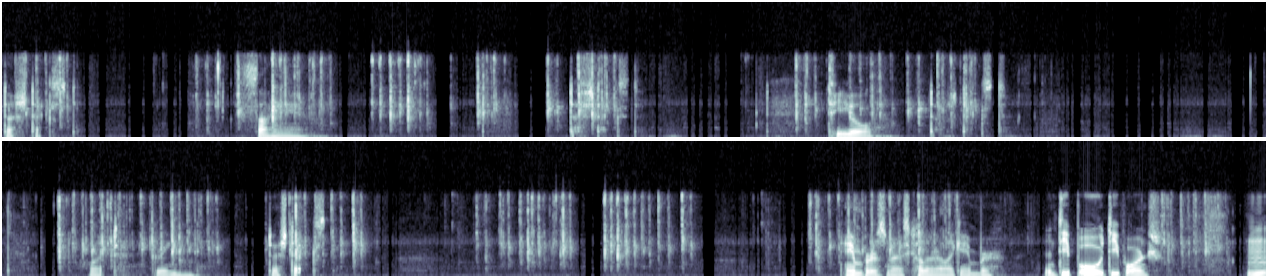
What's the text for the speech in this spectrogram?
dash text. Cyan dash text. Teal light, green, dash text. Amber is a nice color, I like amber. And deep, oh, deep orange. Mm,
